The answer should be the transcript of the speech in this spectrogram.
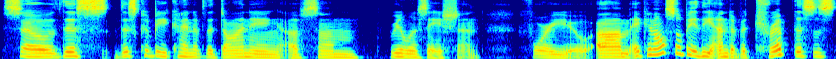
So this this could be kind of the dawning of some realization for you. Um, it can also be the end of a trip. This is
